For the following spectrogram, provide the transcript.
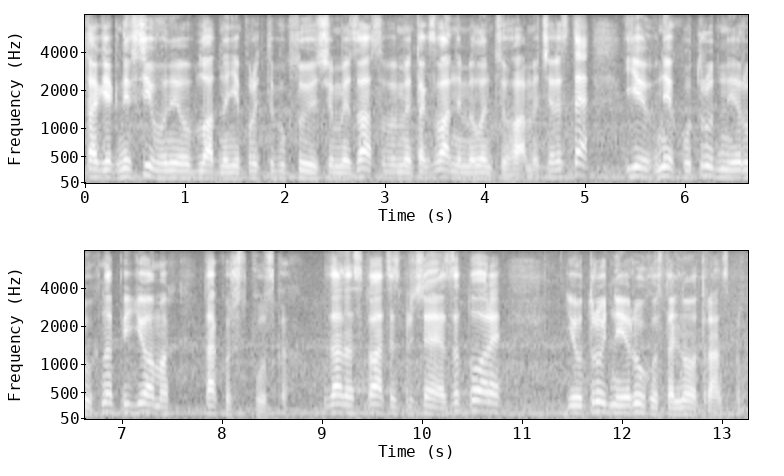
так як не всі вони обладнані протибуксуючими засобами, так званими ланцюгами. Через те є в них утруднений рух на підйомах, також спусках. Дана ситуація спричиняє затори і утруднений рух остального транспорту.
